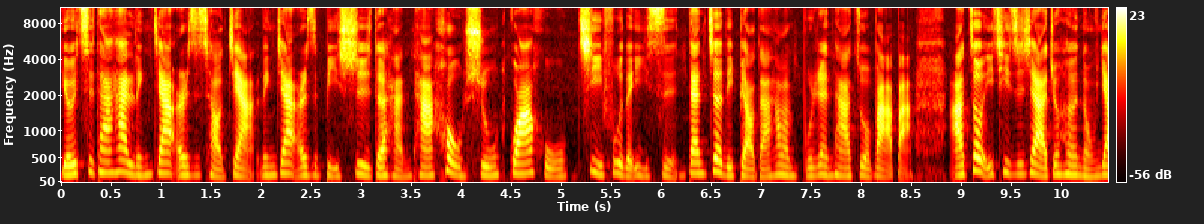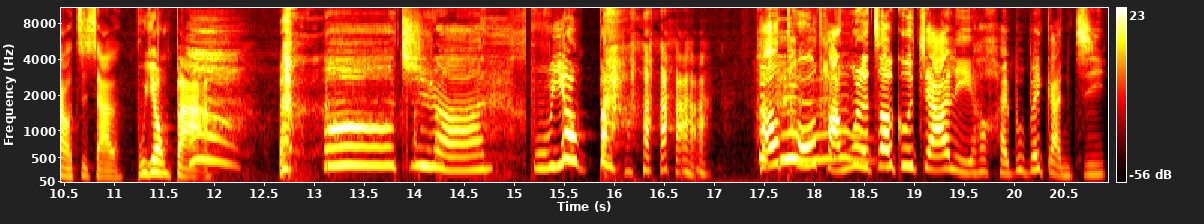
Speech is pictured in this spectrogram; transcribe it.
有一次，他和林家儿子吵架，林家儿子鄙视的喊他后叔，刮胡继父的意思，但这里表达他们不认他做爸爸。阿祖一气之下就喝农药自杀了。不用吧？哦，居然。不要吧。他要偷糖，为了照顾家里，哦，还不被感激，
